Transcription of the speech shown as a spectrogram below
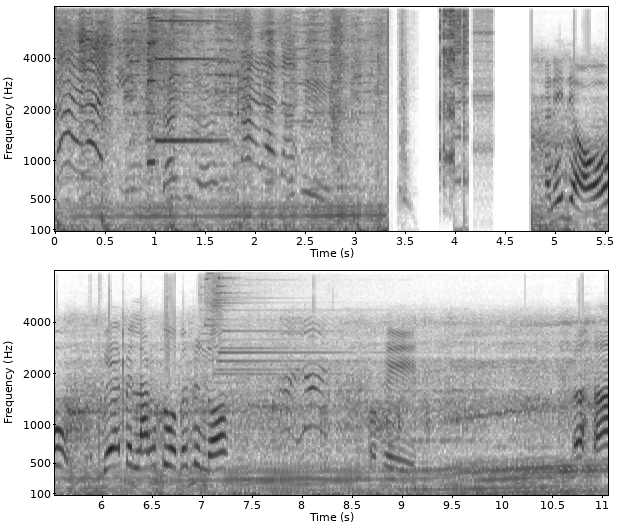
ได้ได้พี่ได้ได้ใช่ไหมได้ได้อันนี้เดี๋ยวแวะไปล้างตัวแป๊บนึงเนาะโอเคฮ่าฮ่า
